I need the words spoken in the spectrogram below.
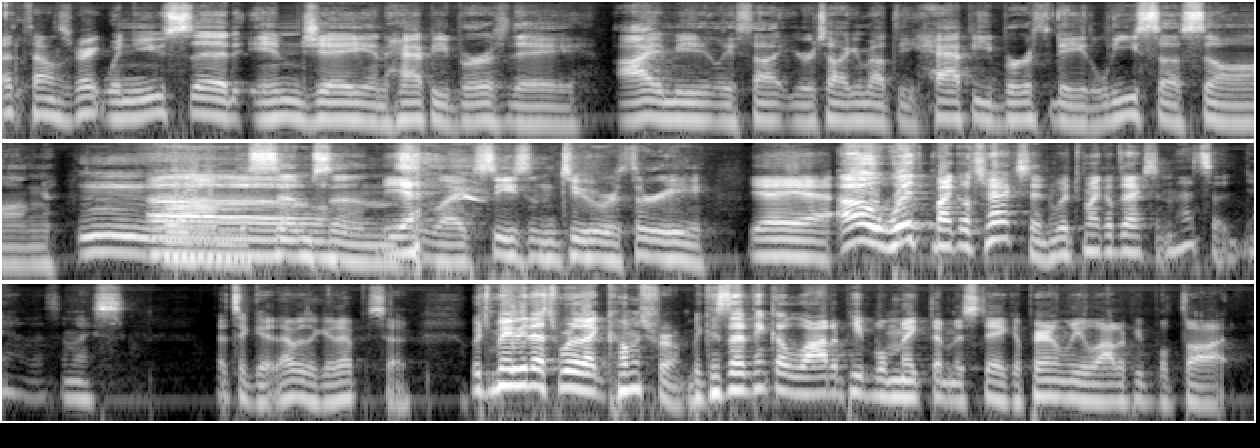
That sounds great. when you said MJ and Happy Birthday, I immediately thought you were talking about the Happy Birthday Lisa song mm. from The oh. Simpsons, yeah. like season two or three. yeah, yeah. Oh, with Michael Jackson. Which Michael Jackson? That's a yeah. That's a nice. That's a good. That was a good episode. Which maybe that's where that comes from because I think a lot of people make that mistake. Apparently, a lot of people thought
